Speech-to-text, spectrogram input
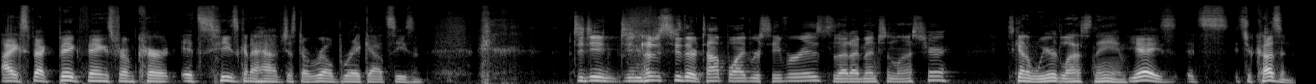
I expect big things from Kurt. It's he's going to have just a real breakout season. Did you did you notice who their top wide receiver is that I mentioned last year? He's got a weird last name. Yeah, he's, it's it's your cousin.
